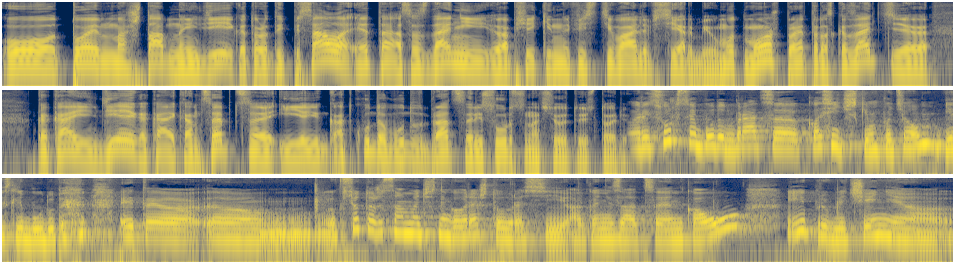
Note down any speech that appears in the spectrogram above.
о той масштабной идее, которую ты писала, это о создании вообще кинофестиваля в Сербии. Вот можешь про это рассказать? Какая идея, какая концепция и откуда будут браться ресурсы на всю эту историю? Ресурсы будут браться классическим путем, если будут. Это э, все то же самое, честно говоря, что в России. Организация НКО и привлечение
